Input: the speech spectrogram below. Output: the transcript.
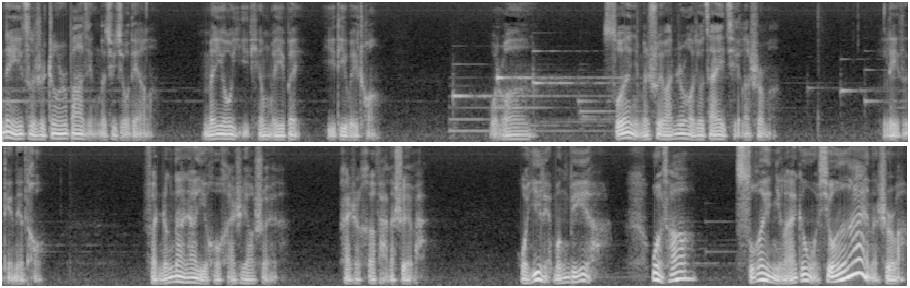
那一次是正儿八经的去酒店了，没有以天为被，以地为床。我说：“所以你们睡完之后就在一起了，是吗？”栗子点点头。反正大家以后还是要睡的，还是合法的睡吧。我一脸懵逼啊！我操！所以你来跟我秀恩爱呢，是吧？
